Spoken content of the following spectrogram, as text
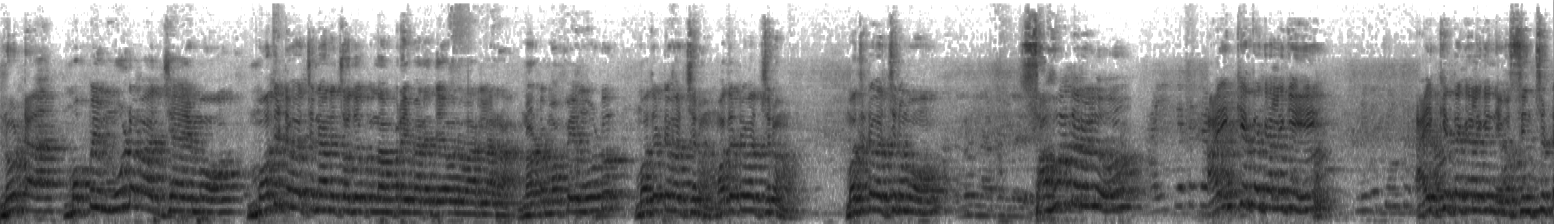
నూట ముప్పై మూడవ అధ్యాయము మొదటి వచనాన్ని చదువుకుందాం ప్రేమైన దేవుని వారలారా. నూట ముప్పై మూడు మొదటి వచనం మొదటి వచనం మొదటి వచనము. సహోదరులు ఐక్యత కలిగి ఐక్యత కలిగి నివసించుట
